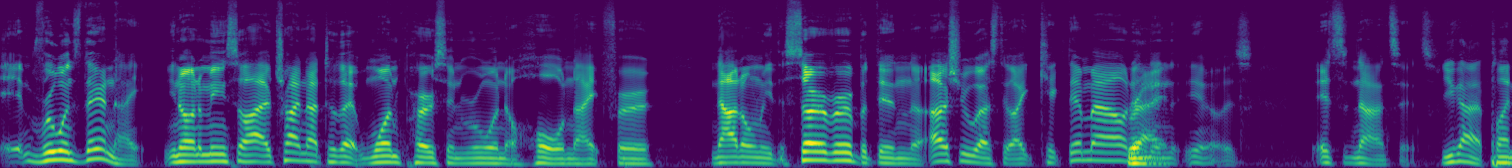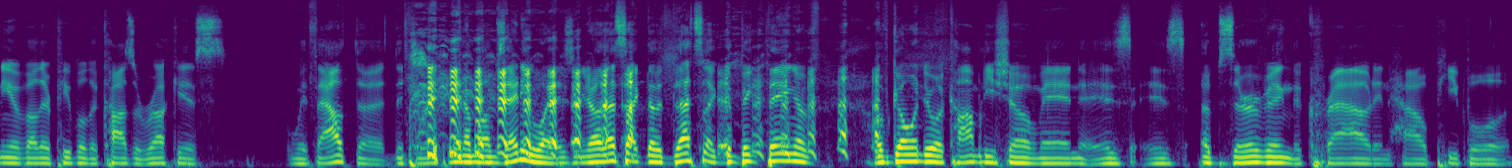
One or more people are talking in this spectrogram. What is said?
it ruins their night. You know what I mean? So I try not to let one person ruin a whole night for not only the server but then the usher who has to like kick them out, Right. and then you know it's it's nonsense. You got plenty of other people to cause a ruckus without the the drink minimums anyways you know that's like the that's like the big thing of of going to a comedy show man is is observing the crowd and how people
